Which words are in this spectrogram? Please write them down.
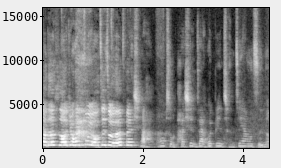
有的时候就会不由自主的分析啊，那为什么他现在会变成这样子呢？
